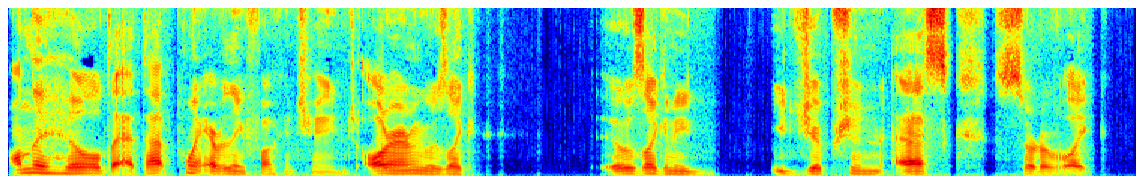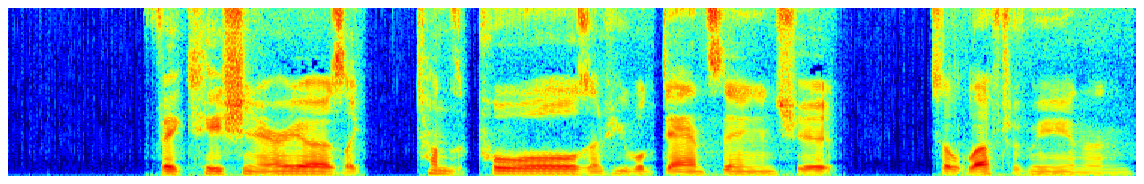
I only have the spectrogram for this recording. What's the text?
on the hill at that point everything fucking changed. All around me was like it was like an it Egyptian esque sort of like vacation areas, like tons of pools and people dancing and shit to the left of me, and then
